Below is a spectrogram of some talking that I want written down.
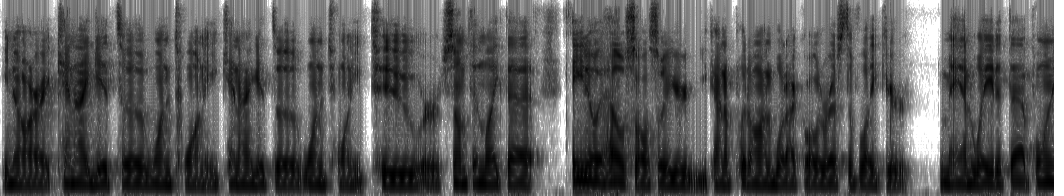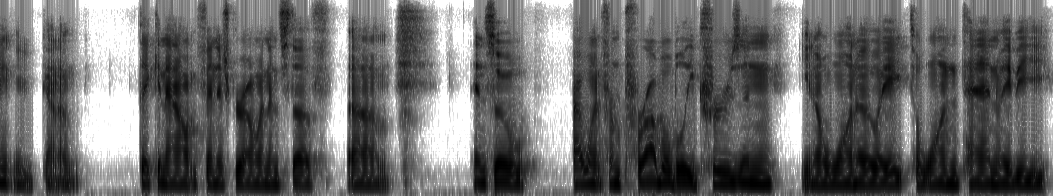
you know, all right, can I get to 120? Can I get to 122 or something like that? And, you know, it helps also. You're, you kind of put on what I call the rest of like your man weight at that point. You kind of thicken out and finish growing and stuff. Um, and so I went from probably cruising, you know, 108 to 110, maybe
